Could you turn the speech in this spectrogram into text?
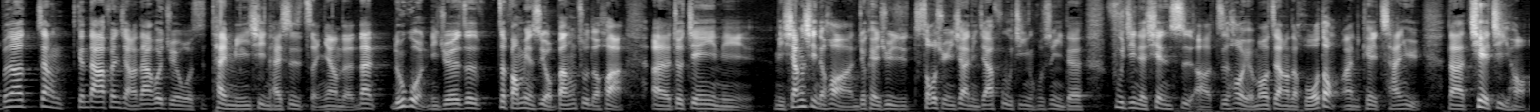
不知道这样跟大家分享，大家会觉得我是太迷信还是怎样的？但如果你觉得这这方面是有帮助的话，呃，就建议你。你相信的话，你就可以去搜寻一下你家附近或是你的附近的县市啊，之后有没有这样的活动啊？你可以参与。那切记哈，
